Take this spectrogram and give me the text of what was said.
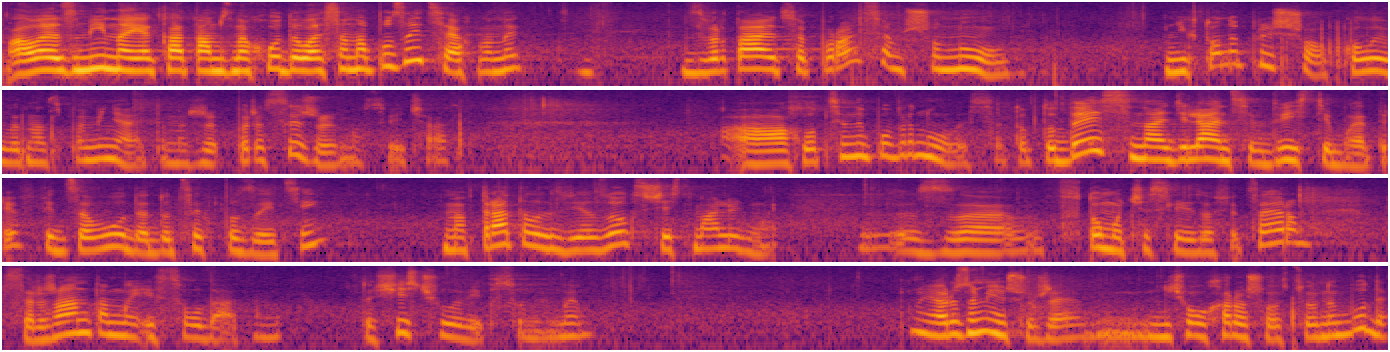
Але зміна, яка там знаходилася на позиціях, вони звертаються по раціям, що ну ніхто не прийшов. Коли ви нас поміняєте? Ми ж пересиджуємо свій час. А хлопці не повернулися. Тобто, десь на ділянці в 200 метрів від заводу до цих позицій ми втратили зв'язок з шістьма людьми, з, в тому числі з офіцером, з сержантами і солдатами. То шість чоловік в сумі. Ми... Ну, я розумію, що вже нічого хорошого з цього не буде.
